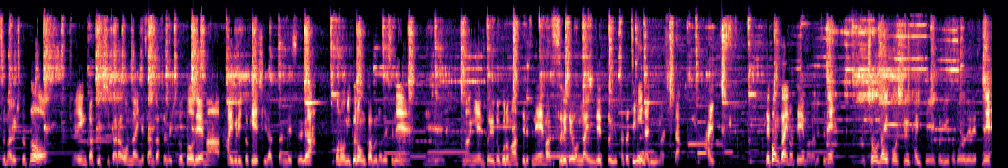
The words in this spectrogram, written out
集まる人と、遠隔地からオンラインで参加する人とで、まあ、ハイブリッド形式だったんですが、このオミクロン株のですね、えー、蔓延というところもあってですね、まあ、すべてオンラインでという形になりました。はい。で、今回のテーマがですね、調剤報酬改定というところでですね、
